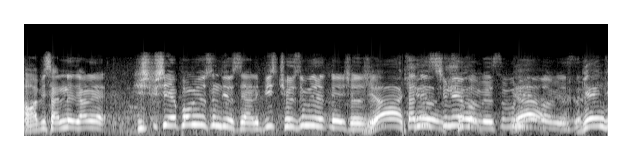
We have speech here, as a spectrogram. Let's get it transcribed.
Abi sen de yani hiçbir şey yapamıyorsun diyorsun yani. Biz çözüm üretmeye çalışıyoruz. Ya sen şu- de şunu şu- yapamıyorsun, bunu ya yapamıyorsun. gencecik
